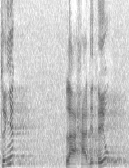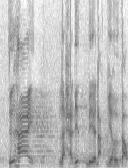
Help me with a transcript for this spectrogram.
Thứ nhất là hadith yếu, thứ hai là hadith bịa đặt và hư cấu.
